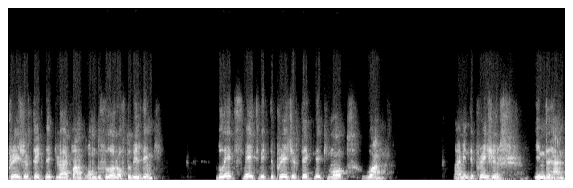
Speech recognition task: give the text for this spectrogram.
pressure technique were found on the floor of the building. Blades made with the pressure technique mode one. I mean the pressure in the hand.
